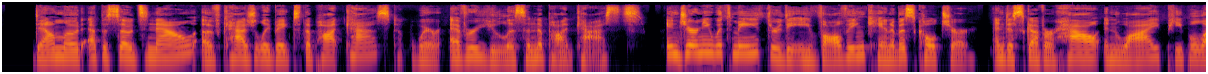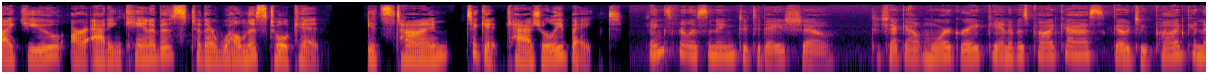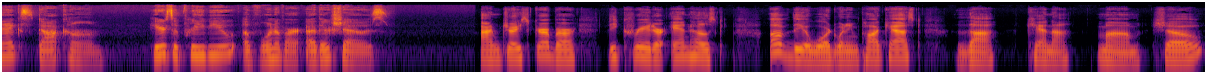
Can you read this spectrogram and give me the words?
Download episodes now of Casually Baked the podcast wherever you listen to podcasts. And journey with me through the evolving cannabis culture and discover how and why people like you are adding cannabis to their wellness toolkit. It's time to get casually baked. Thanks for listening to today's show. To check out more great cannabis podcasts, go to podconx.com. Here's a preview of one of our other shows. I'm Joyce Gerber, the creator and host of the award winning podcast, The Canna Mom Show.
